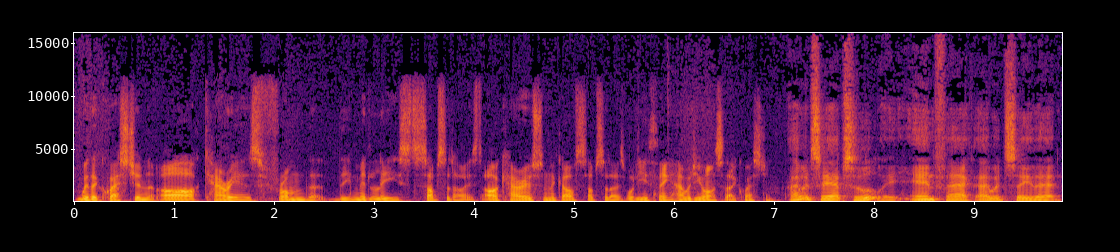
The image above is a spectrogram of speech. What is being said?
with a question: Are carriers from the, the Middle East subsidized? Are carriers from the Gulf subsidized? What do you think? How would you answer that question? I would say absolutely. In fact, I would say that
